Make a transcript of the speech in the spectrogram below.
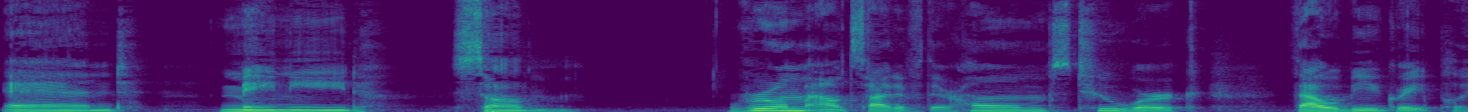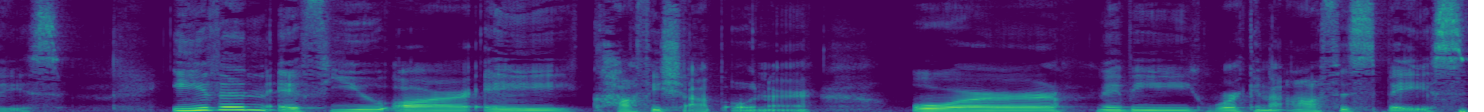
and may need some room outside of their homes to work, that would be a great place. Even if you are a coffee shop owner or maybe work in an office space,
